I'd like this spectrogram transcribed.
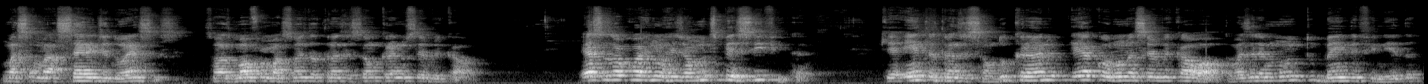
uma, uma série de doenças, são as malformações da transição crânio-cervical. Essas ocorrem numa região muito específica, que é entre a transição do crânio e a coluna cervical alta, mas ela é muito bem definida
